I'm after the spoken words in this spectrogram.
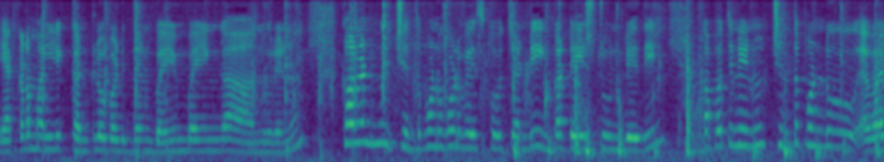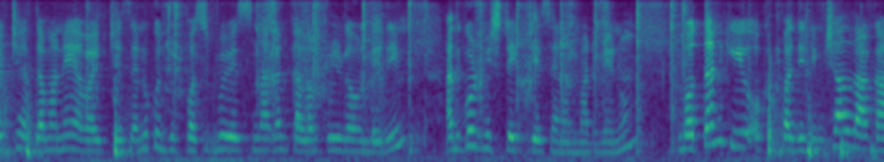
ఎక్కడ మళ్ళీ కంట్లో పడిద్దని భయం భయంగా నూరాను. కావాలంటే మీరు చింతపండు కూడా వేసుకోవచ్చండి ఇంకా టేస్ట్ ఉండేది. కాకపోతే నేను చింతపండు అవాయిడ్ చేద్దామని అవాయిడ్ చేశాను. కొంచెం పసుపు వేస్తున్నా కానీ కలర్ఫుల్గా ఉండేది. అది కూడా మిస్టేక్ చేశాను అనమాట నేను. మొత్తానికి ఒక పది నిమిషాల దాకా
